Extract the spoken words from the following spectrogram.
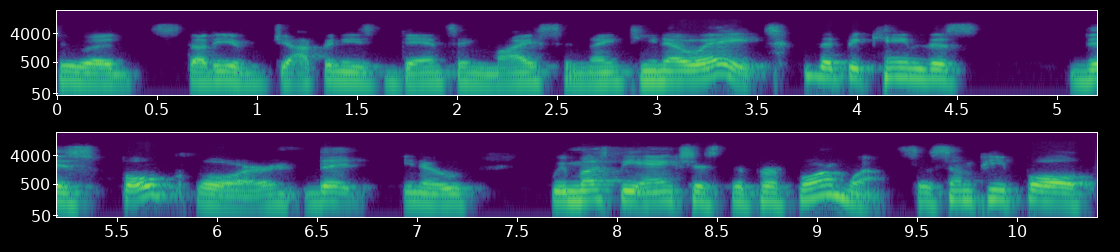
to a study of japanese dancing mice in 1908 that became this this folklore that you know we must be anxious to perform well. So some people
